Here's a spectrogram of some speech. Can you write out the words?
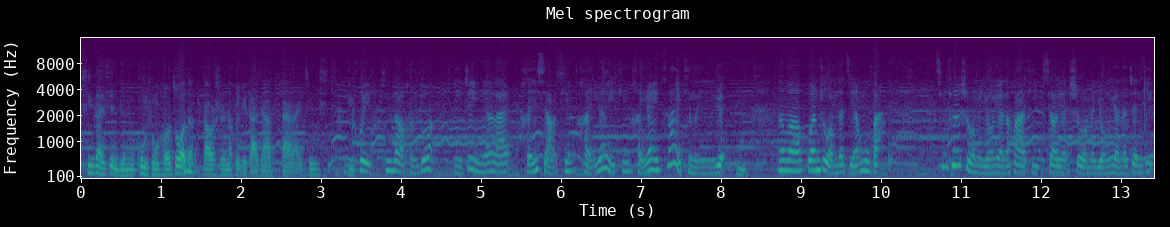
新干线节目共同合作的。到时呢，会给大家带来惊喜。你会听到很多你这一年来很想听、很愿意听、很愿意再听的音乐。嗯，那么关注我们的节目吧。青春是我们永远的话题，校园是我们永远的阵地。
